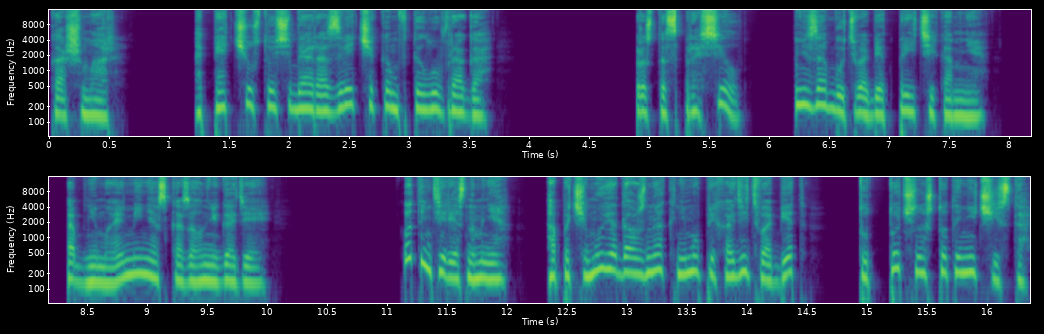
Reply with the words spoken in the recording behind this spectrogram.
Кошмар. Опять чувствую себя разведчиком в тылу врага. Просто спросил, не забудь в обед прийти ко мне. Обнимая меня, сказал негодяй. Вот интересно мне, а почему я должна к нему приходить в обед? Тут точно что-то нечисто.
